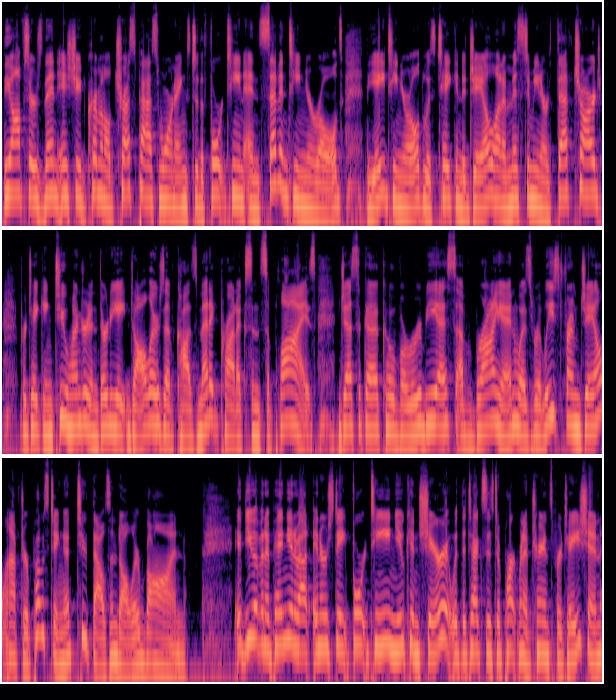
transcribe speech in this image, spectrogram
The officers then issued criminal trespass warnings to the 14 and 17 year olds. The 18 year old was taken to jail on a misdemeanor theft charge for taking $238 of cosmetic products and supplies. Jessica Covarrubias of Bryan was released from jail after posting a $2,000 bond. If you have an opinion about Interstate 14, you can share it with the Texas Department of Transportation.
